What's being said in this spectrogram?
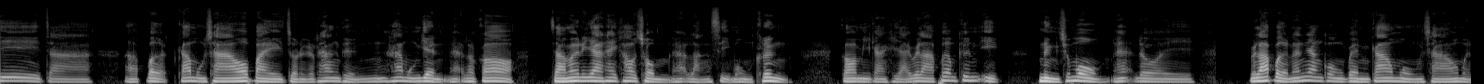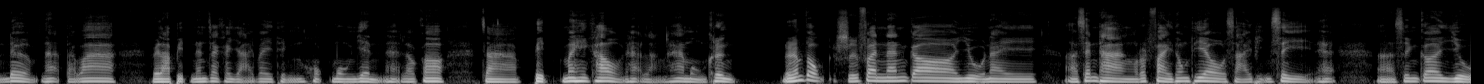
ที่จะเปิด9โมงเช้าไปจนกระทั่งถึง5โมงเย็นนะแล้วก็ จะไม่อนุญาตให้เข้าชมนะฮะหลัง4ี่โมงครึ่งก็มีการขยายเวลาเพิ่มขึ้นอีก 1 ชั่วโมงนะฮะโดยเวลาเปิดนั้นยังคงเป็น9โมงเช้าเหมือนเดิมนะแต่ว่าเวลาปิดนั้นจะขยายไปถึง 6 โมงเย็นนะฮะแล้วก็จะปิดไม่ให้เข้านะฮะหลัง 5 โมงครึ่งโดยน้ำตกสือเฟินนั้นก็อยู่ในเส้นทางรถไฟท่องเที่ยวสายผิงซีนะฮะซึ่งก็อยู่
